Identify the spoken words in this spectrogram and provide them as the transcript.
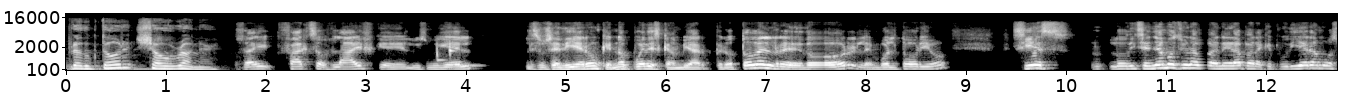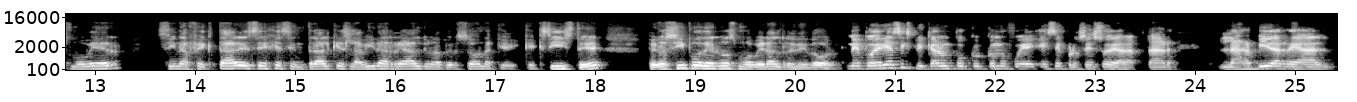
productor, showrunner. Hay facts of life que Luis Miguel le sucedieron que no puedes cambiar, pero todo alrededor, el envoltorio, sí es, lo diseñamos de una manera para que pudiéramos mover sin afectar ese eje central que es la vida real de una persona que, que existe, pero sí podernos mover alrededor. ¿Me podrías explicar un poco cómo fue ese proceso de adaptar la vida real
